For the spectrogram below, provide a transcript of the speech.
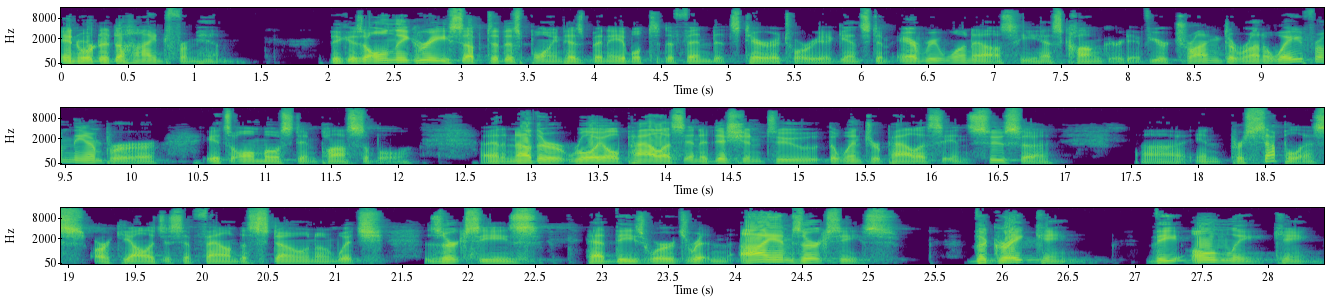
in order to hide from him. Because only Greece up to this point has been able to defend its territory against him. Everyone else he has conquered. If you're trying to run away from the emperor, it's almost impossible. At another royal palace, in addition to the winter palace in Susa, Uh, in Persepolis, archaeologists have found a stone on which Xerxes had these words written I am Xerxes, the great king, the only king,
